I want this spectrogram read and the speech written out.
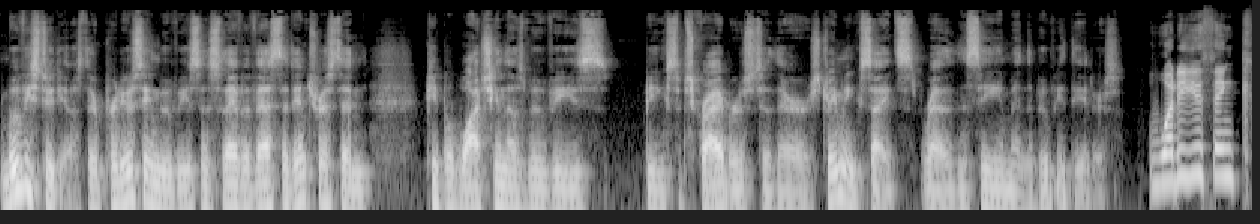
movie studios. They're producing movies, and so they have a vested interest in people watching those movies being subscribers to their streaming sites rather than seeing them in the movie theaters. What do you think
